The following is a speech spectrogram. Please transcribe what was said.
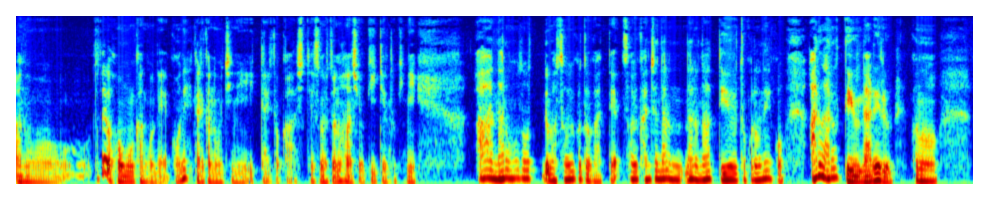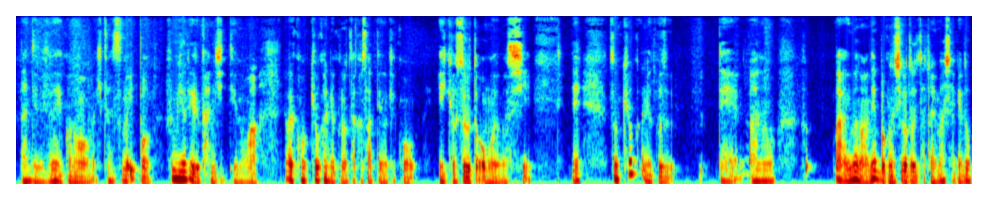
あの例えば訪問看護でこうね誰かの家に行ったりとかしてその人の話を聞いてる時にああなるほどで、まあ、そういうことがあってそういう感情になるなるなっていうところをねこうあるあるっていうなれるこの何て言うんですねこの人にその一歩踏み寄れる感じっていうのはやっぱりこう共感力の高さっていうのは結構影響すると思いますしでその共感力ってあのまあ今のはね僕の仕事で例えましたけど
